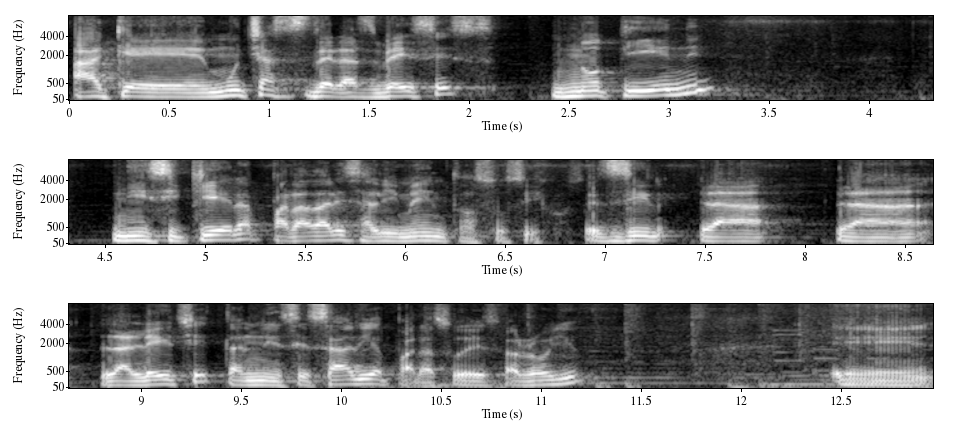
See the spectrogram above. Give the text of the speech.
a que muchas de las veces no tienen ni siquiera para darles alimento a sus hijos. Es decir, la, leche tan necesaria para su desarrollo, eh,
